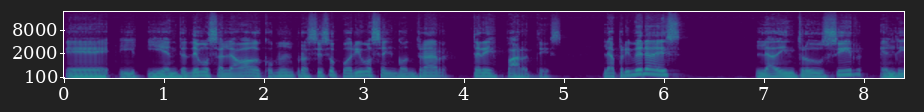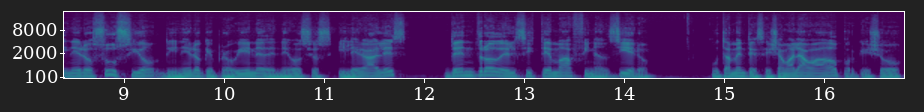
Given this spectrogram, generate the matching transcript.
eh, y, y, entendemos el lavado como un proceso, podríamos encontrar tres partes. La primera es la de introducir el dinero sucio, dinero que proviene de negocios ilegales, dentro del sistema financiero. Justamente se llama lavado porque yo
